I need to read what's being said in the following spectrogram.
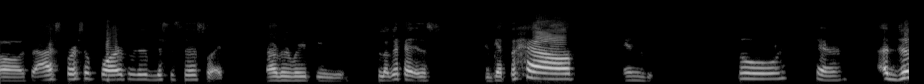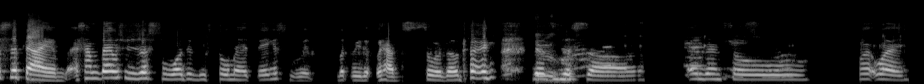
uh to ask for support for their businesses. Like another way to look at it is to get to help and so there. Uh, just the time. Sometimes we just want to do so many things with but we we have so little time. That's True. just uh and then so what why?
